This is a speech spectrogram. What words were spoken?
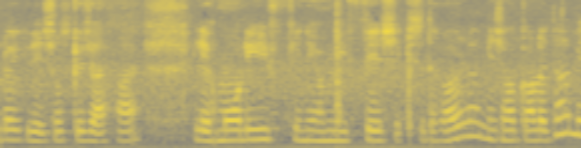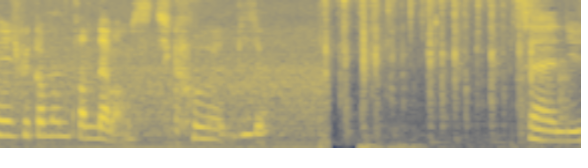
Là, les choses que j'ai à faire. Lire mon livre, finir mes fiches, etc. Là, mais j'ai encore le temps, mais je vais quand même prendre d'avance. Du coup, euh, bisous. Salut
